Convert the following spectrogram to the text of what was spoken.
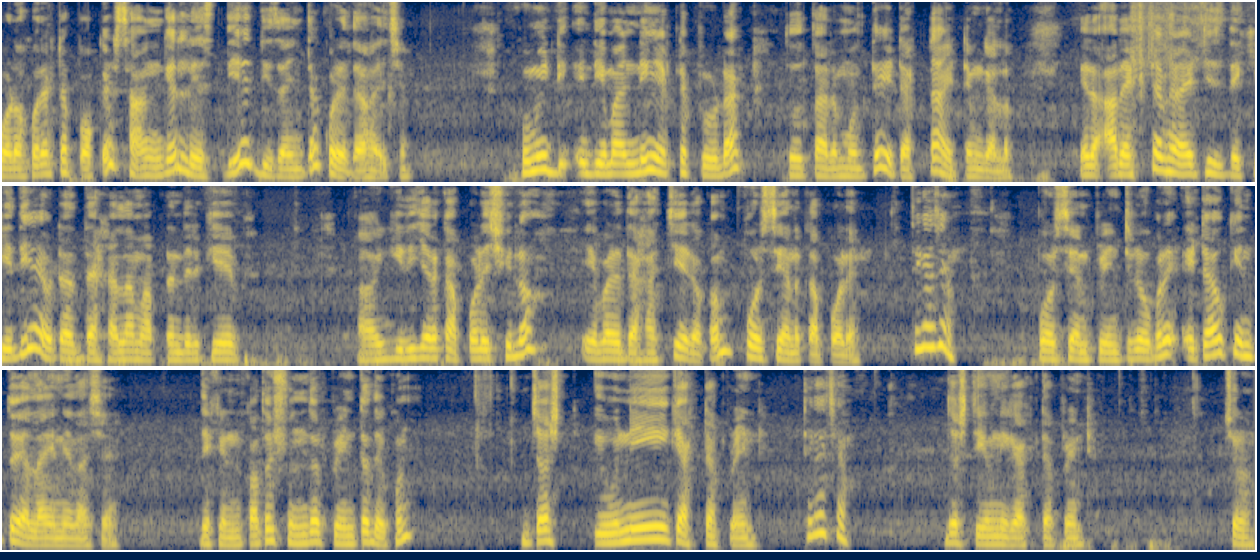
বড় করে একটা পকেট সঙ্গে লেস দিয়ে ডিজাইনটা করে দেওয়া হয়েছে। খুবই ডিমান্ডিং একটা প্রোডাক্ট তো তার মধ্যে এটা একটা আইটেম গেল। এর আরেকটা ভ্যারাইটিস দেখিয়ে দিয়ে, ওটা দেখালাম আপনাদেরকে গিরিজার কাপড়ে ছিল, এবারে দেখাচ্ছি এরকম পর্সিয়ান কাপড়ে, ঠিক আছে? পর্সিয়ান প্রিন্টের ওপরে এটাও কিন্তু অ্যালাইনের আছে। দেখেন কত সুন্দর প্রিন্টটা দেখুন। জাস্ট ইউনিক একটা প্রিন্ট ঠিক আছে? জাস্ট ইউনিক একটা প্রিন্ট চলুন,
